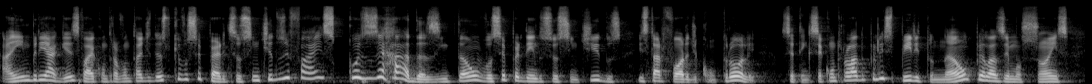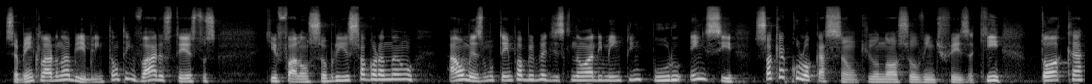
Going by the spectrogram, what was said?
A embriaguez vai contra a vontade de Deus porque você perde seus sentidos e faz coisas erradas. Então, você perdendo seus sentidos, estar fora de controle, você tem que ser controlado pelo espírito, não pelas emoções. Isso é bem claro na Bíblia. Então, tem vários textos que falam sobre isso. Agora, não. Ao mesmo tempo, a Bíblia diz que não há alimento impuro em si. Só que a colocação que o nosso ouvinte fez aqui toca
